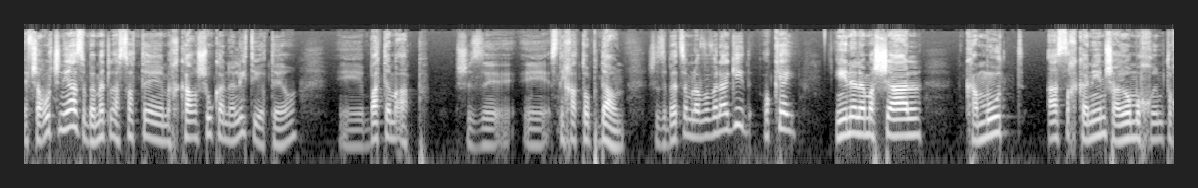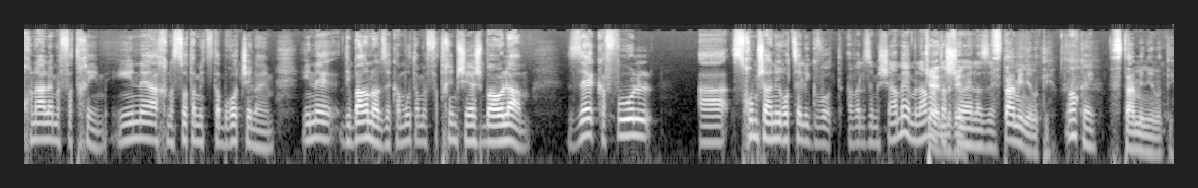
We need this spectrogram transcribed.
אפשרות שנייה זה באמת לעשות אה, מחקר שוק אנליטי יותר, bottom up, שזה, אה, סליחה, top down, שזה בעצם לבוא ולהגיד, אוקיי, הנה למשל כמות השחקנים שהיום מוכרים תוכנה למפתחים, הנה ההכנסות המצטברות שלהם, הנה, דיברנו על זה, כמות המפתחים שיש בעולם, זה כפול הסכום שאני רוצה לגבות, אבל זה משעמם, למה כן, אתה. שואל על זה? סתם עניין אותי, אוקיי, סתם עניין אותי.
